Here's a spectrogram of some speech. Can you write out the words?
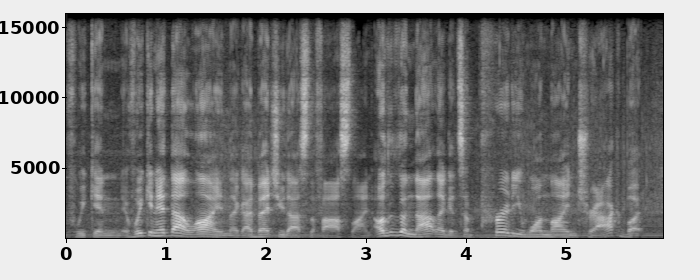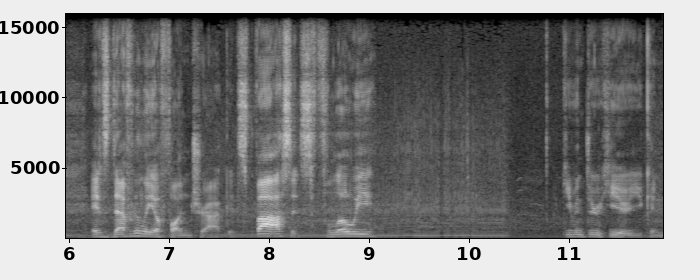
If we can if we can hit that line, like I bet you that's the fast line. Other than that, like it's a pretty one line track, but it's definitely a fun track. It's fast, it's flowy. Even through here, you can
